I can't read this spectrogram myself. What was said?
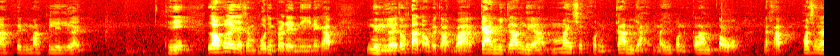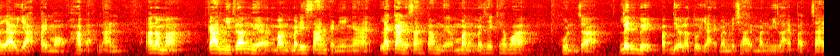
มากขึ้นมากขึ้นเรื่อย ๆ ทีนี้เราก็เลยอยากจะพูดถึงประเด็นนี้นะครับ หนึ่งเลยต้องตัดออกไปก่อนว่า การมีกล้ามเนื้อไม่ใช่คนกล้ามใหญ่ ไม่ใช่คนกล้ามโตนะครับเพราะฉะนั้นแล้วอย่าไปมองภาพแบบนั้นอันต่อมาการมีกล้ามเนื้อมันไม่ได้สร้างกันง่ายๆ และการจะสร้างกล้ามเนื้อมันไม่ใช่แค่ว่า คุณจะเล่นเวทแป๊บเดียวแล้วตัวใหญ่มันไม่ใช่ มันมีหลายปัจจัย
